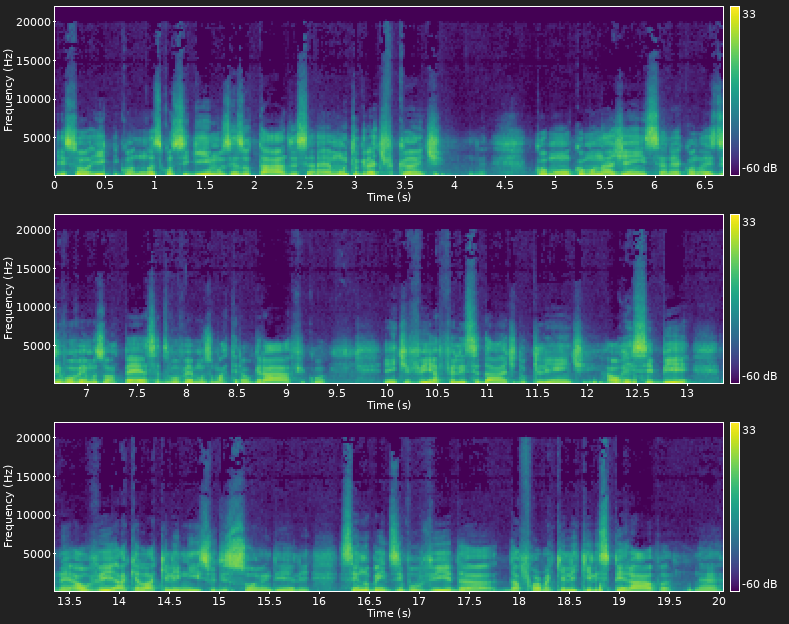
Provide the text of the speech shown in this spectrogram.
Isso, e, e quando nós conseguimos resultados, isso é muito gratificante. Como, como na agência, né? quando nós desenvolvemos uma peça, desenvolvemos um material gráfico, a gente vê a felicidade do cliente ao receber, né? ao ver aquela, aquele início de sonho dele sendo bem desenvolvida da forma que ele, que ele esperava, né?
